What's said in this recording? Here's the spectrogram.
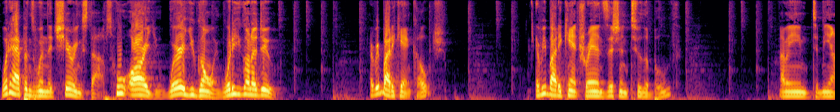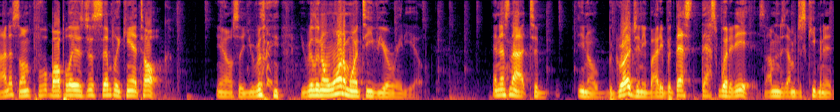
What happens when the cheering stops? Who are you? Where are you going? What are you going to do? Everybody can't coach. Everybody can't transition to the booth. I mean, to be honest, some football players just simply can't talk. You know, so you really you really don't want them on TV or radio. And that's not to, you know, begrudge anybody, but that's that's what it is. I'm just, I'm just keeping it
